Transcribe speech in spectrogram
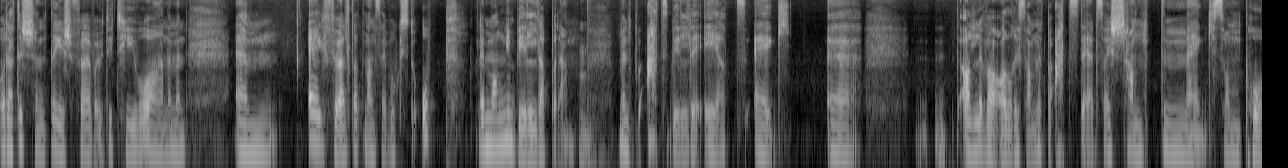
Og dette skjønte jeg ikke før jeg var ute i 20-årene, men um, jeg følte at mens jeg vokste opp Det er mange bilder på det, mm. men på ett bilde er at jeg uh, alle var aldri samlet på ett sted, så jeg kjente meg som på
